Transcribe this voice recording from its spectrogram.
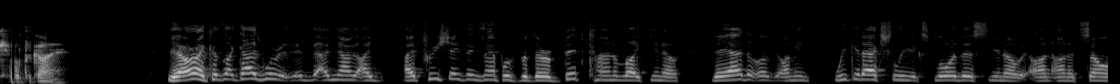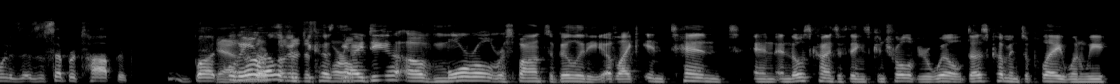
killed the guy? Yeah, all right, because like guys, were you know, I I appreciate the examples, but they're a bit kind of like you know they add. I mean, we could actually explore this you know on on its own as, as a separate topic. But yeah, well, they are relevant because moral. the idea of moral responsibility, of like intent and and those kinds of things, control of your will, does come into play when we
